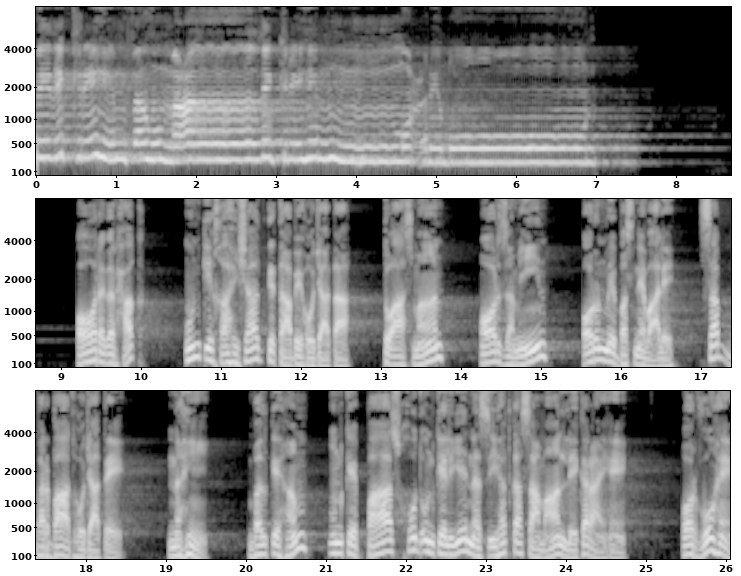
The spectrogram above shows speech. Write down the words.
بذكرهم فهم عن ذكرهم معرضون. اور اگر حق ان کی خواہشات کے تابع ہو جاتا، تو آسمان اور زمین اور ان میں بسنے والے سب برباد ہو جاتے۔ نہیں، بلکہ ہم ان کے پاس خود ان کے لیے نصیحت کا سامان لے کر آئے ہیں۔ اور وہ ہیں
